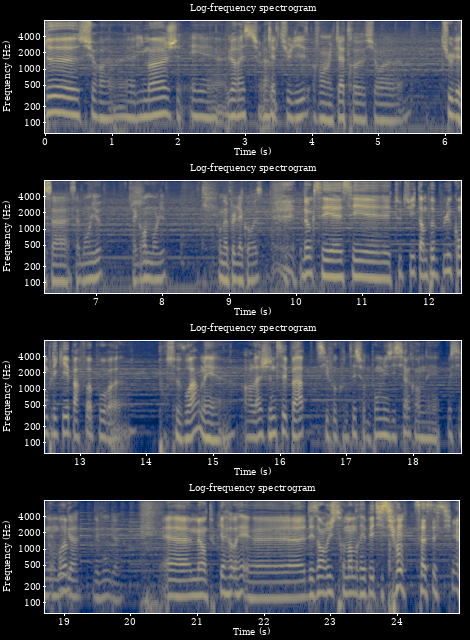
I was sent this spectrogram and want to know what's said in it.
deux sur euh, Limoges et le reste sur la. 4 Tully, enfin 4 sur Tulle et sa, sa banlieue, sa grande banlieue, qu'on appelle la Corrèze. Donc c'est c'est tout de suite un peu plus compliqué parfois pour, pour se voir, mais euh, alors là je ne sais pas s'il faut compter sur de bons musiciens quand on est aussi Des bons nombreux. gars, des bons gars. Euh, mais en tout cas, ouais, euh, des enregistrements de répétition, ça c'est sûr.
